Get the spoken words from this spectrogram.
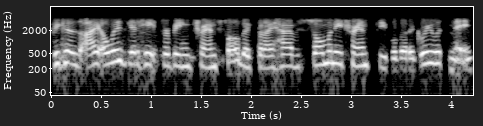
because i always get hate for being transphobic but i have so many trans people that agree with me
